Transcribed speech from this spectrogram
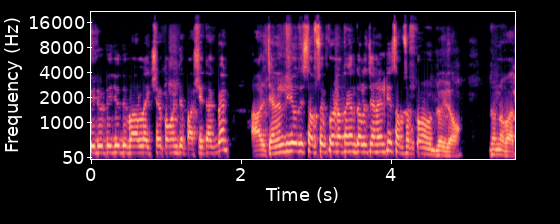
ভিডিওটি যদি ভালো লাইক শেয়ার কমেন্টে পাশে থাকবেন। আর চ্যানেলটি যদি সাবস্ক্রাইব করে না থাকেন, তাহলে চ্যানেলটি সাবস্ক্রাইব অনুরোধ রইল। ধন্যবাদ।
